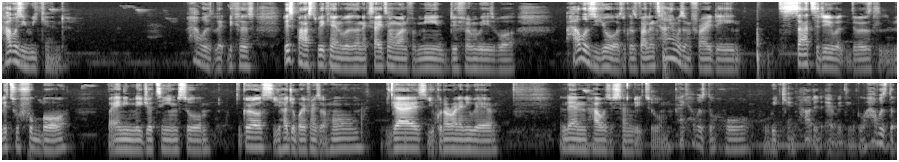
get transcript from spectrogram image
how was your weekend? How was it? Because this past weekend was an exciting one for me in different ways, but how was yours? Because Valentine was on Friday. Saturday there was little football by any major team. So, girls, you had your boyfriends at home. Guys, you could not run anywhere. And then, how was your Sunday too? Like, how was the whole weekend? How did everything go? How was the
